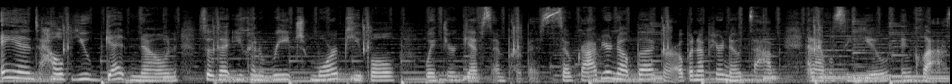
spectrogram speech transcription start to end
and help you get known so that you can reach more people with your gifts and purpose. So grab your notebook or open up your notes app, and I will see you in class.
